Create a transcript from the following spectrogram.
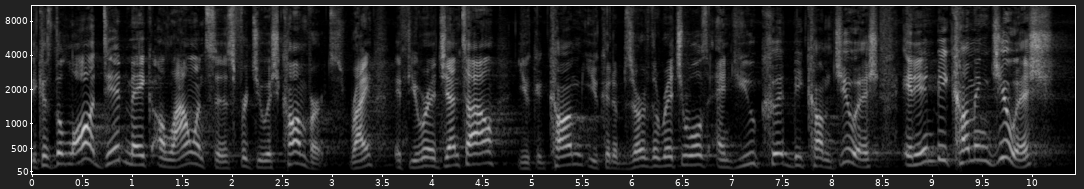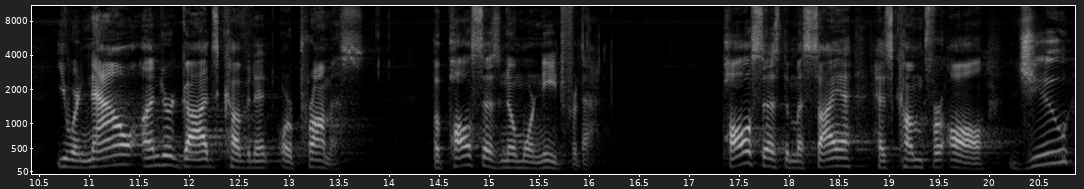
Because the law did make allowances for Jewish converts, right? If you were a Gentile, you could come, you could observe the rituals, and you could become Jewish. And in becoming Jewish, you are now under God's covenant or promise. But Paul says no more need for that. Paul says the Messiah has come for all, Jew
